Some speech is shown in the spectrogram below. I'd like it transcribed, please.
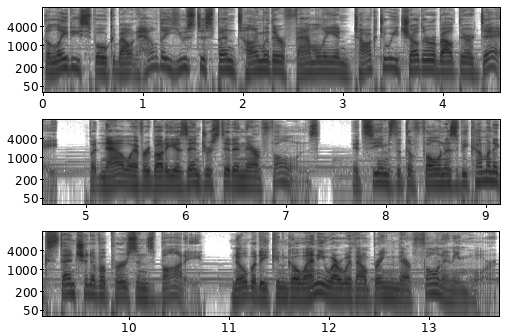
The lady spoke about how they used to spend time with their family and talk to each other about their day, but now everybody is interested in their phones. It seems that the phone has become an extension of a person's body. Nobody can go anywhere without bringing their phone anymore.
